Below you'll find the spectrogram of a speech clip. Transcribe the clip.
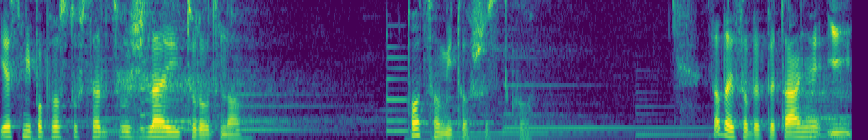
jest mi po prostu w sercu źle i trudno? Po co mi to wszystko? Zadaj sobie pytanie i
